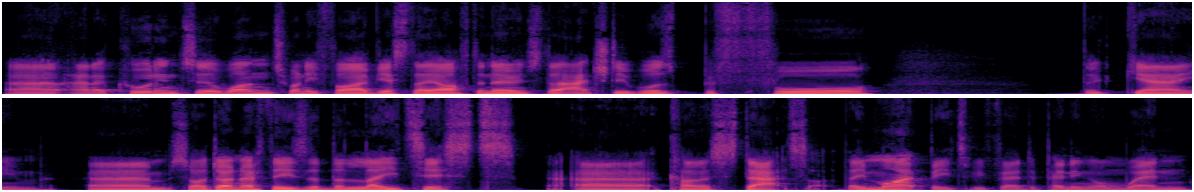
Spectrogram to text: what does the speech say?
Uh, and according to 125 yesterday afternoon, so that actually was before the game. Um, so I don't know if these are the latest uh, kind of stats. They might be, to be fair, depending on when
